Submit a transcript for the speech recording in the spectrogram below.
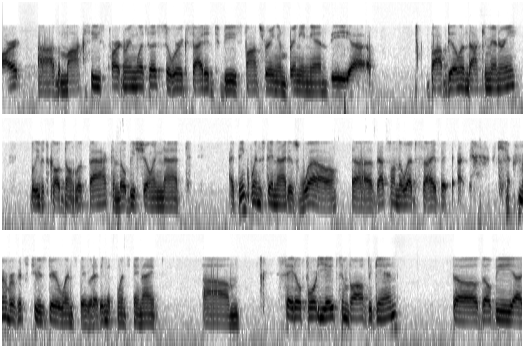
art. Uh, the Moxies partnering with us, so we're excited to be sponsoring and bringing in the uh, Bob Dylan documentary. I believe it's called Don't Look Back, and they'll be showing that I think Wednesday night as well. Uh, that's on the website, but can't remember if it's Tuesday or Wednesday, but I think it's Wednesday night. Um, Sato 48's involved again. So they'll be uh,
